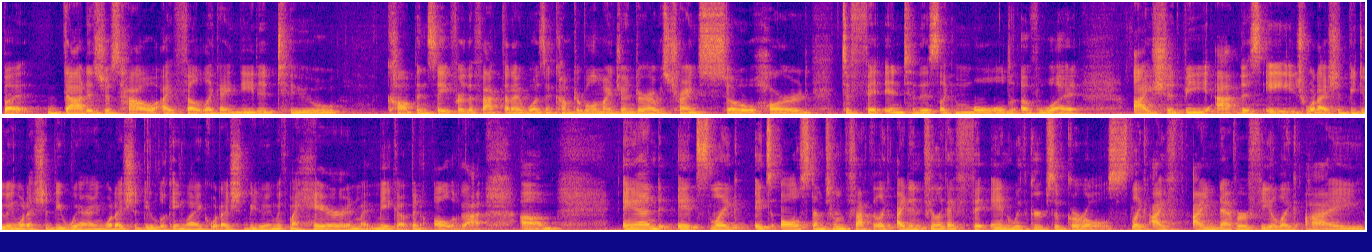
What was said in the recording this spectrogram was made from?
but that is just how I felt like I needed to compensate for the fact that I wasn't comfortable in my gender. I was trying so hard to fit into this like mold of what I should be at this age, what I should be doing, what I should be wearing, what I should be looking like, what I should be doing with my hair and my makeup and all of that. Um, and it's like it's all stems from the fact that like I didn't feel like I fit in with groups of girls. Like I I never feel like I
